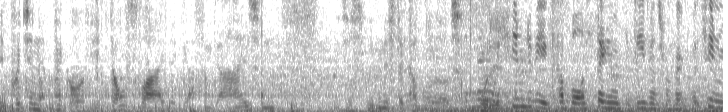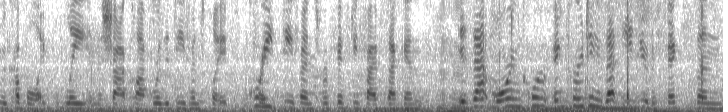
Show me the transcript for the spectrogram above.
It puts you in that pickle if you don't slide. They've got some guys, and just we missed a couple of those. And there seemed to be a couple, sticking with the defense real quick, but it seemed to be a couple like late in the shot clock where the defense played great defense for 55 seconds. Mhm. Is that more encor- encouraging? Is that easier to fix than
